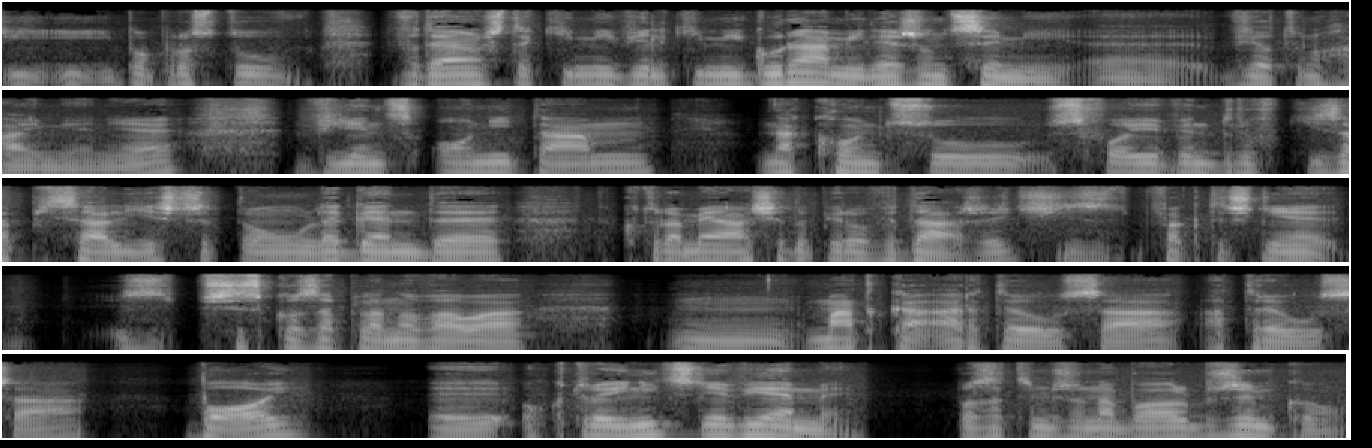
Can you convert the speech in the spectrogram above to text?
i, i po prostu wydają się takimi wielkimi górami leżącymi e, w Jotunheimie, nie? Więc oni tam na końcu swojej wędrówki zapisali jeszcze tą legendę, która miała się dopiero wydarzyć. Faktycznie wszystko zaplanowała mm, matka Arteusa, Atreusa, Boy, o której nic nie wiemy. Poza tym, że ona była olbrzymką.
